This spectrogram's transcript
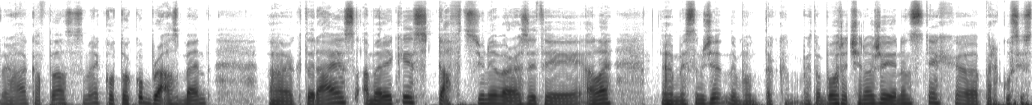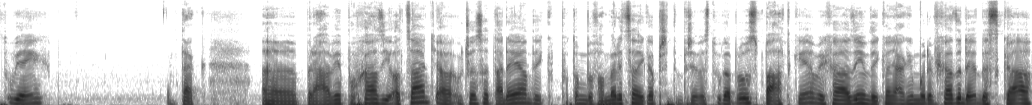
hrál kapela, se jmenuje Kotoko Brass Band, uh, která je z Ameriky z Tufts University, ale uh, myslím, že, nebo tak mi to bylo řečeno, že jeden z těch uh, perkusistů jejich, tak právě pochází odsaď a učil se tady a teď potom byl v Americe, teďka přivez tu kapelu zpátky a vychází jim teďka nějakým bude vycházet deska a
